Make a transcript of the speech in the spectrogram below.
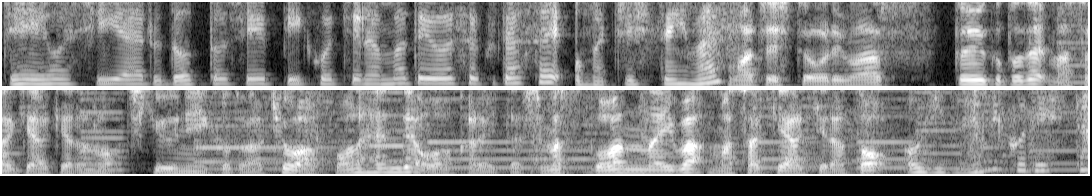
jocr.jp こちらまでお寄せください。お待ちしています。お待ちしております。ということで、まさきあきらの地球にいいことは今日はこの辺でお別れいたします。ご案内はまさきあきらと、小木野恵美子でした。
